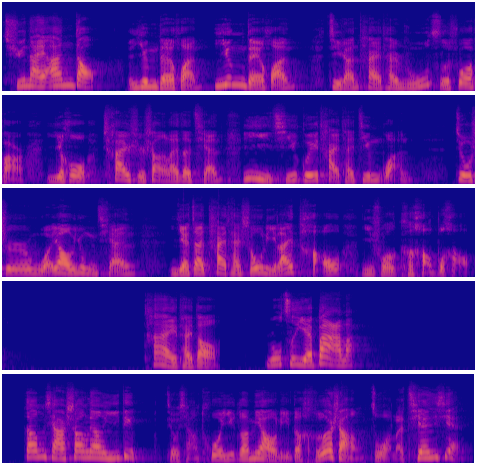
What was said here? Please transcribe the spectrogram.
瞿乃安道：“应得还，应得还。既然太太如此说法，以后差事上来的钱一齐归太太经管。就是我要用钱。”也在太太手里来讨，你说可好不好？太太道：“如此也罢了。”当下商量一定，就想托一个庙里的和尚做了牵线。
